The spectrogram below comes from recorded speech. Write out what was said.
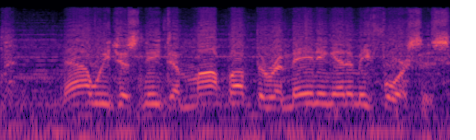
disabled. Now we just need to mop up the remaining enemy forces.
